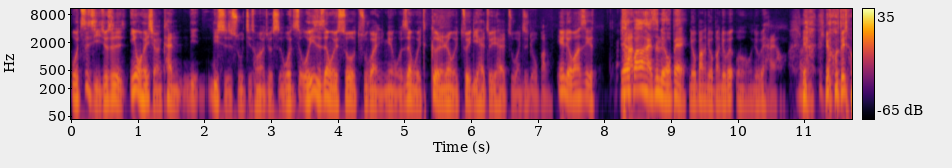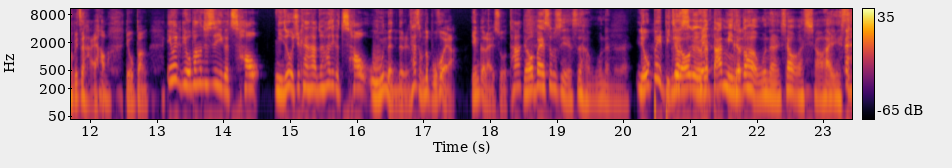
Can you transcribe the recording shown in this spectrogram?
我自己就是因为我很喜欢看历历史书籍，从小就是我我一直认为所有主管里面，我认为个人认为最厉害最厉害的主管就是刘邦，因为刘邦是一个刘邦还是刘备？刘邦刘邦刘备哦，刘备还好，刘刘我对刘备这还好，刘邦因为刘邦就是一个超，你如果去看他，就他是一个超无能的人，他什么都不会啊。严格来说，他刘备是不是也是很无能的人？刘备比较有有个单名的都很无能，像我小孩也是。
